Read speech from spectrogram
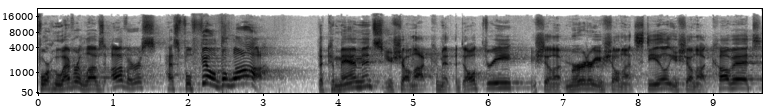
For whoever loves others has fulfilled the law. The commandments you shall not commit adultery, you shall not murder, you shall not steal, you shall not covet,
